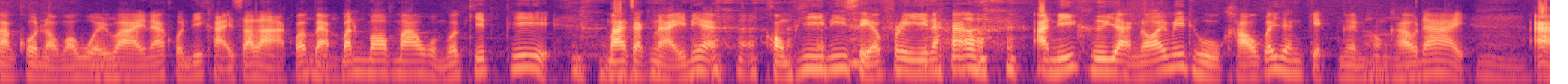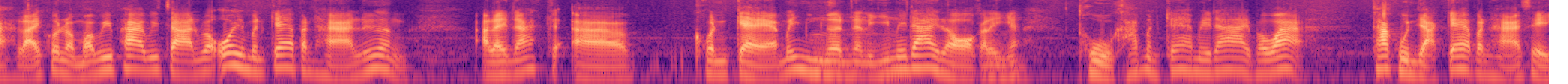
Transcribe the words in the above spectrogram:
บางคนออกมาโวยวายนะ คนที่ขายสลากว่าแบบบ้านมอมเมาผมก็คิดพี่มาจากไหนเนี่ยของพี่นี่เสียฟรีนะ อันนี้คืออย่างน้อยไม่ถูกเขาก็ยังเก็บเงินของเขาได้อืมอะหลายคนออกมาวิพากษ์วิจารณ์ว่าโอ้ยมันแก้ปัญหาเรื่อง อะไรนะอ่าคนแก่ไม่มีเงินอะไรอย่างนี้ไม่ได้หรอกอะไรเงี้ยถูกครับมันแก้ไม่ได้ เพราะว่า ถ้าคุณอยากแก้ปัญหาเศรษฐ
